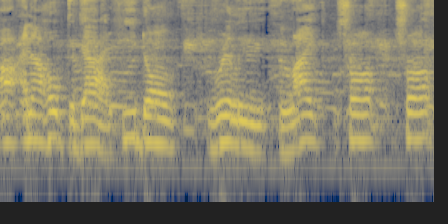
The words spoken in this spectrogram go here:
uh, and I hope to God he don't really like Trump. Trump,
